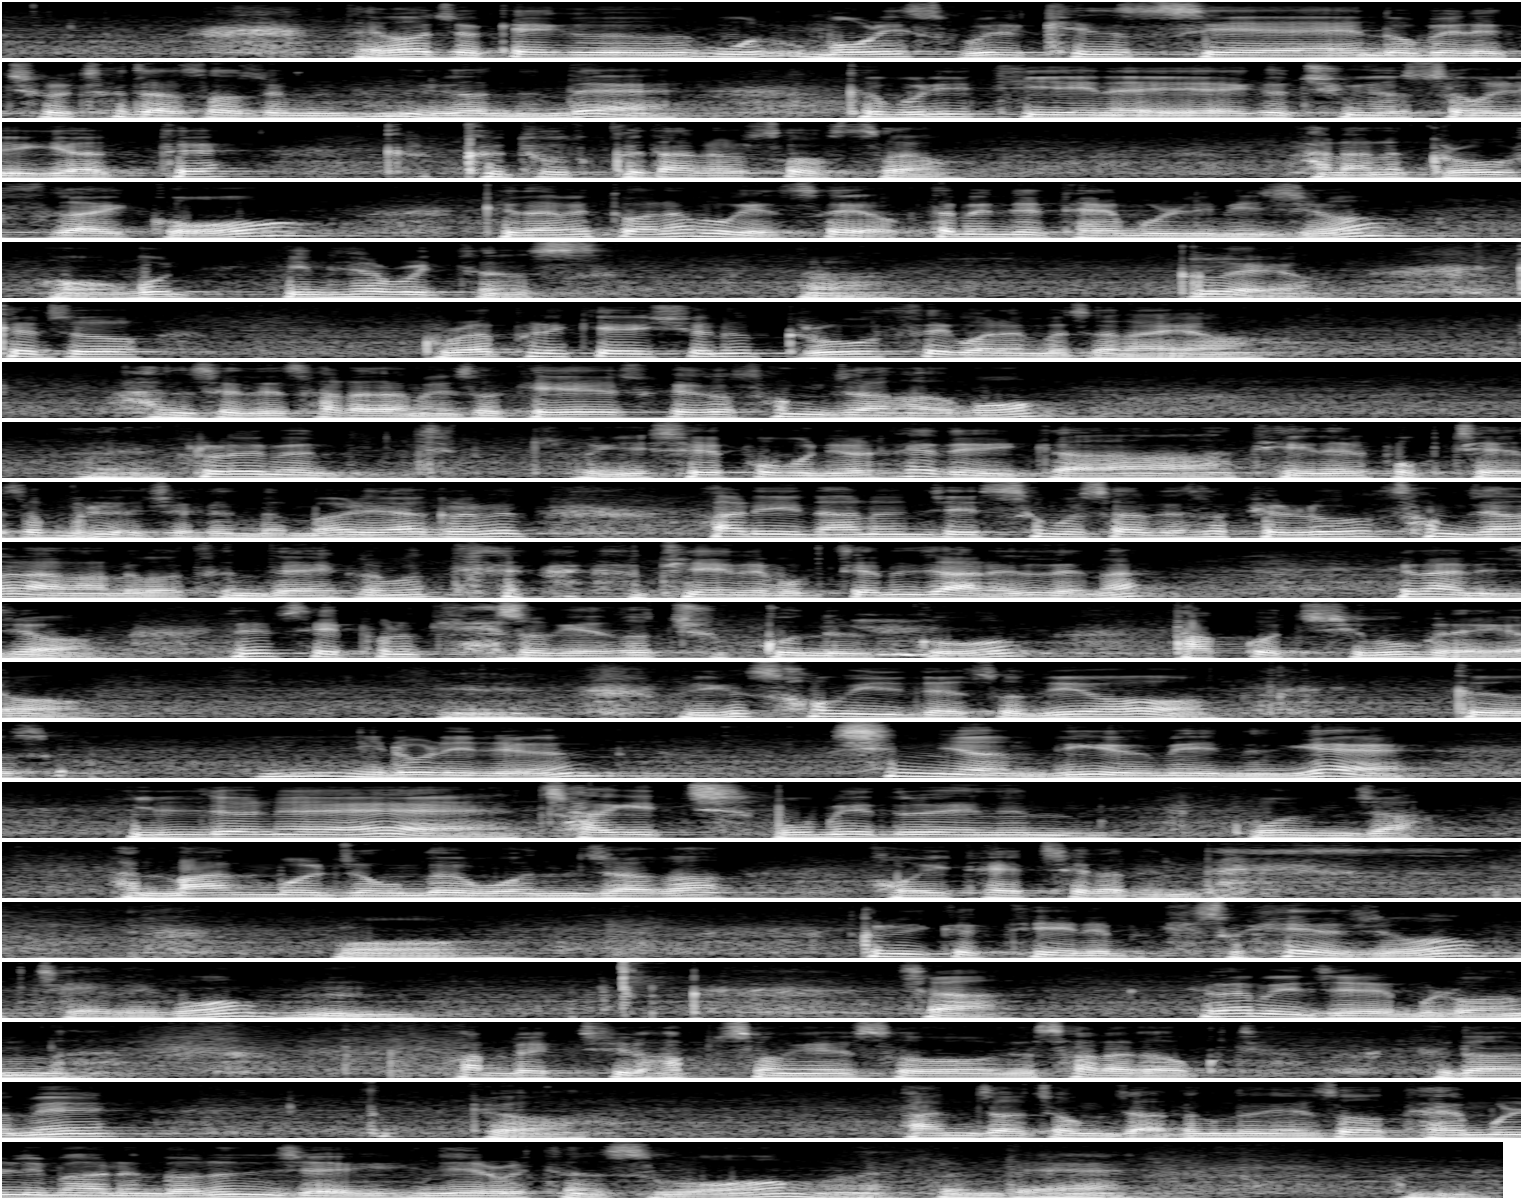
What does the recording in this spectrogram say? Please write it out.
내가 어저께 그 모리스 윌킨스의 노벨 렉처를 찾아서 좀 읽었는데 그분이 DNA의 그 중요성을 얘기할 때 그, 두, 그 단어를 썼어요. 하나는 growth가 있고, 그 다음에 또 하나 뭐겠어요? 그 다음에 이제 대물림이죠. 어, 그건 inheritance. 어, 그거예요. 그러니까 저 replication은 growth에 관한 거잖아요. 한 세대 살아가면서 계속해서 성장하고, 네, 그러려면 저기 세포 분열을 해야 되니까 DNA를 복제해서 물려줘야 된단 말이야. 그러면 아니 나는 이제 스무 살 돼서 별로 성장을 안 하는 것 같은데 그러면 DNA 복제는 이제 안 해도 되나? 그건 아니죠. 세포는 계속해서 죽고 늙고 바꿔치고 그래요. 예. 우리가 성인이 돼서도요, 그 1월 1일 신년이 의미 있는 게 1년에 자기 몸에 들어있는 원자, 한 만 몰 정도의 원자가 거의 대체가 된대. 뭐, 그러니까 DNA 계속 해야죠. 제되고. 음. 자, 그 다음에 이제 물론 단백질 합성해서 살아가고 그 다음에 그 난자, 정자 등등 해서 대물림하는 거는 이제 inheritance고. 네, 그런데 음,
